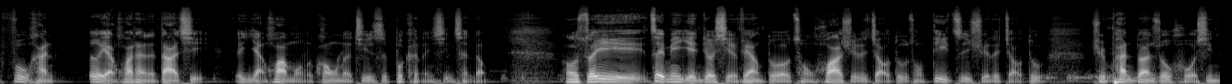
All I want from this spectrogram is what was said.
富含二氧化碳的大气跟氧化锰的矿物呢，其实是不可能形成的。哦，所以这里面研究写的非常多，从化学的角度，从地质学的角度去判断说火星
